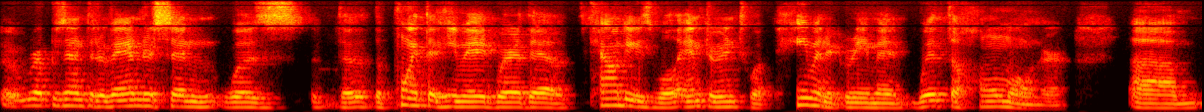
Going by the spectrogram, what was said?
Representative Anderson was the, the point that he made where the counties will enter into a payment agreement with the homeowner. Um,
